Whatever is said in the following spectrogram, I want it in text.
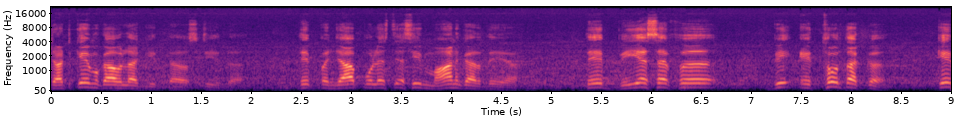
ਡਟ ਕੇ ਮੁਕਾਬਲਾ ਕੀਤਾ ਉਸ ਚੀਜ਼ ਦਾ। ਤੇ ਪੰਜਾਬ ਪੁਲਿਸ ਤੇ ਅਸੀਂ ਮਾਣ ਕਰਦੇ ਆ ਤੇ ਬੀਐਸਐਫ ਵੀ ਇੱਥੋਂ ਤੱਕ ਕਿ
